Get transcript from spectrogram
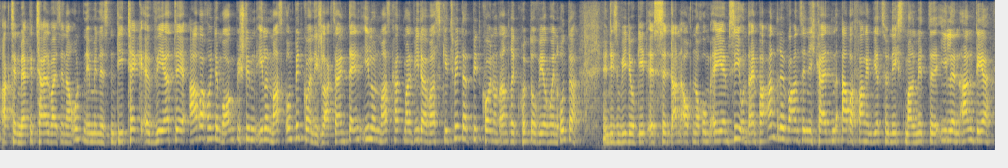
Aktienmärkte teilweise nach unten im Mindesten, die Tech-Werte, aber heute Morgen bestimmen Elon Musk und Bitcoin die Schlagzeilen, denn Elon Musk hat mal wieder was getwittert, Bitcoin und andere Kryptowährungen runter. In diesem Video geht es dann auch noch um AMC und ein paar andere Wahnsinnigkeiten, aber fangen wir zunächst mal mit äh, Elon an, der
